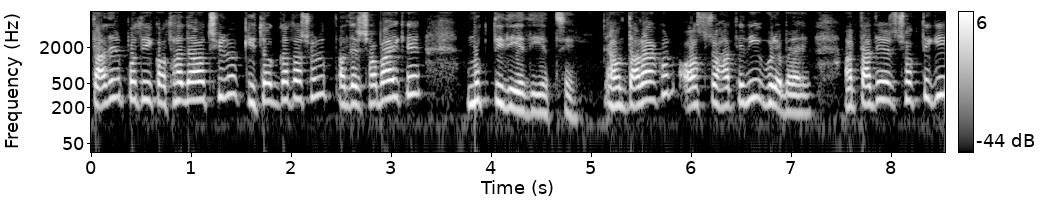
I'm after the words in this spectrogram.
তাদের প্রতি কথা দেওয়া ছিল, কৃতজ্ঞতা স্বরূপ তাদের সবাইকে মুক্তি দিয়ে দিয়েছে। এবং তারা এখন অস্ত্র হাতে নিয়ে ঘুরে বেড়ায়। আর তাদের শক্তি কি?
